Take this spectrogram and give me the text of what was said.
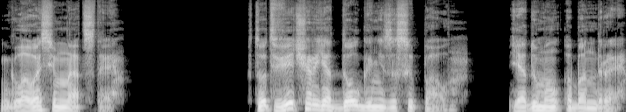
Глава 17. В тот вечер я долго не засыпал. Я думал об Андре.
